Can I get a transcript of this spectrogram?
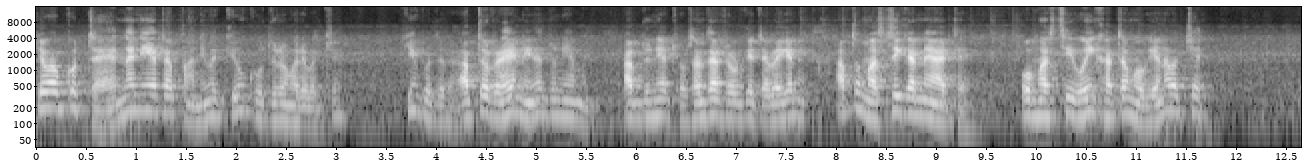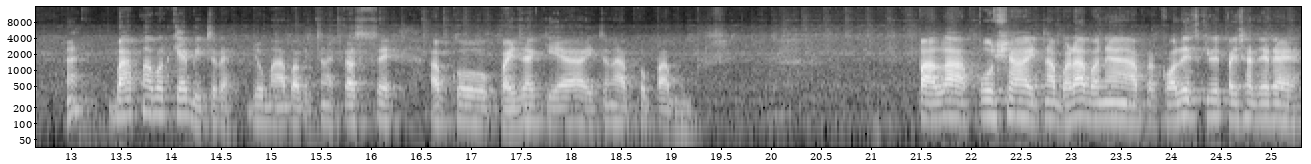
जब आपको तैरना नहीं आता पानी में क्यों कूद रहे हो मेरे बच्चे? क्यों कूद रहे अब तो रहे नहीं ना दुनिया में। अब दुनिया संसार छोड़ के चले गए ना। अब तो मस्ती करने आए थे। वो मस्ती वहीं ख़त्म हो गया ना बच्चे। हैं? बाप माँ पर क्या बीत रहा है? जो माँ बाप इतना कष्ट से आपको पैदा किया इतना आपको पा, पाला पोषा इतना बड़ा बनाया आपका कॉलेज के लिए पैसा दे रहा है।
